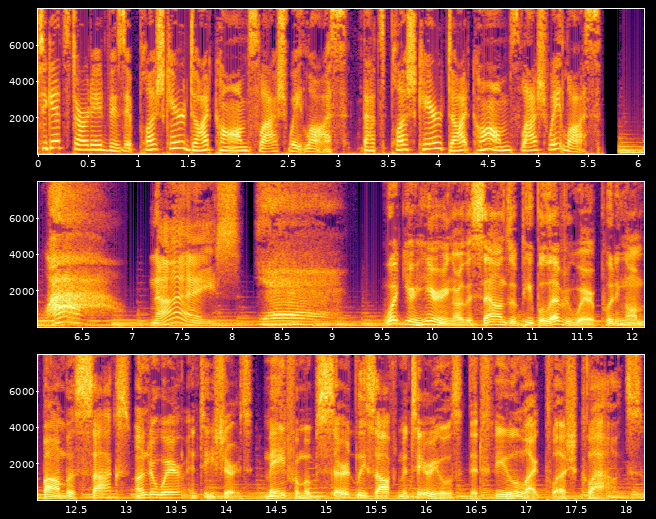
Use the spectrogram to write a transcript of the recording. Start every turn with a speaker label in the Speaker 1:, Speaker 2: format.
Speaker 1: To get started, visit plushcare.com slash weight loss. That's plushcare.com slash weight loss.
Speaker 2: Wow.
Speaker 3: Nice.
Speaker 2: Yeah.
Speaker 4: What you're hearing are the sounds of people everywhere putting on Bombas socks, underwear, and t-shirts made from absurdly soft materials that feel like plush clouds.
